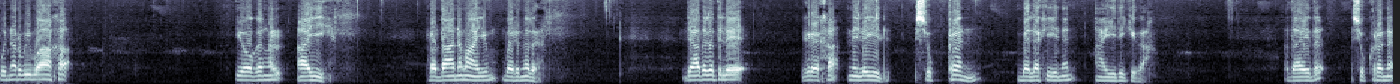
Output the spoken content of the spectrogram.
പുനർവിവാഹ യോഗങ്ങൾ ആയി പ്രധാനമായും വരുന്നത്. ജാതകത്തിലെ ഗ്രഹനിലയിൽ ശുക്രൻ ബലഹീനൻ ആയിരിക്കുക. അതായത് ശുക്രന്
